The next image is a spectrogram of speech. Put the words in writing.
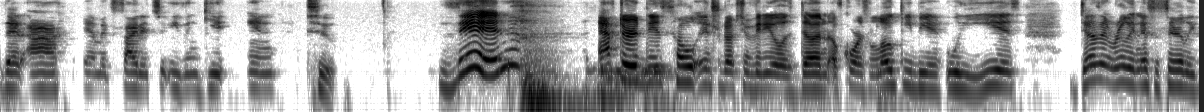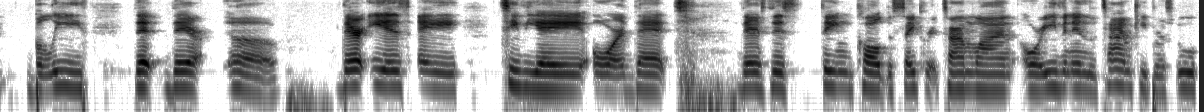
that I am excited to even get into. Then, after this whole introduction video is done, of course, Loki being who he is, doesn't really necessarily believe that there uh, there is a TVA or that there's this thing called the sacred timeline, or even in the timekeepers who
